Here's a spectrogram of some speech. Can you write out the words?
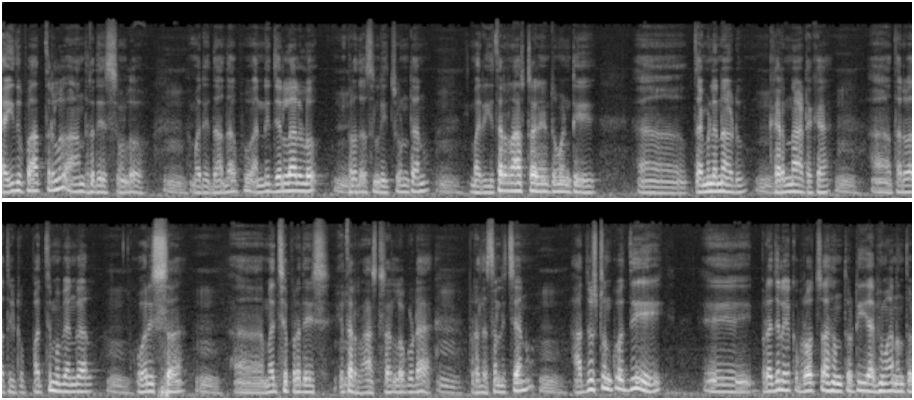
ఐదు పాత్రలు ఆంధ్రదేశంలో మరి దాదాపు అన్ని జిల్లాలలో ప్రదర్శనలు ఇచ్చి ఉంటాను. మరి ఇతర రాష్ట్రాలైనటువంటి తమిళనాడు కర్ణాటక తర్వాత ఇటు పశ్చిమ బెంగాల్ ఒరిస్సా మధ్యప్రదేశ్ ఇతర రాష్ట్రాల్లో కూడా ప్రదర్శనలు ఇచ్చాను. అదృష్టం కొద్దీ ప్రజల యొక్క ప్రోత్సాహంతో అభిమానంతో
